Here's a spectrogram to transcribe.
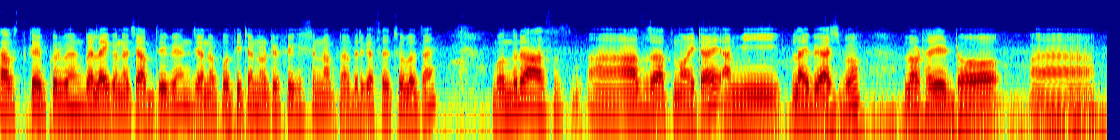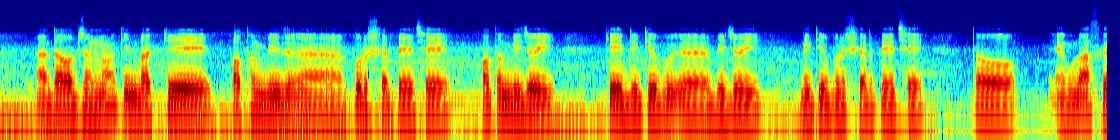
সাবস্ক্রাইব করবেন, বেল আইকনে চাপ দিবেন, যেন প্রতিটা নোটিফিকেশন আপনাদের কাছে চলে যায়। বন্ধুরা, আজ আজ রাত নয়টায় আমি লাইভে আসব লটারির ড দেওয়ার জন্য, কিংবা কে প্রথম পুরস্কার পেয়েছে, প্রথম বিজয়ী, কে দ্বিতীয় বিজয়ী, দ্বিতীয় পুরস্কার পেয়েছে। তো এগুলো আজকে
